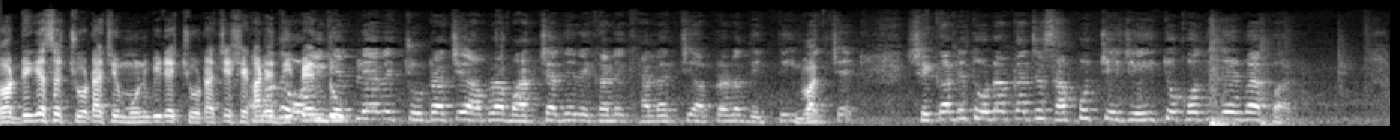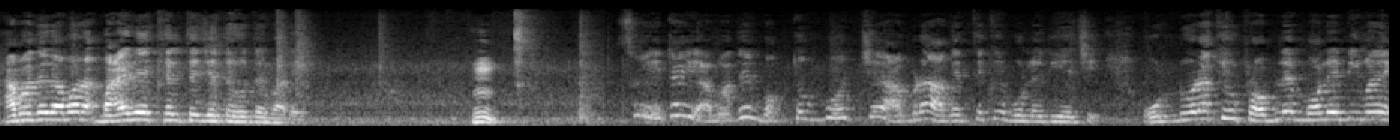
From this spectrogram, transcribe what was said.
রড্রিগেসের চোট আছে মনবীরের চোট আছে সেখানে দীপেন্দু প্লেয়ারের চোট আছে আমরা বাচ্চাদের এখানে খেলাচ্ছি আপনারা দেখতেই পাচ্ছেন। সেখানে তো ওনার কাছে সাপোর্ট চেয়েছে এই তো কদিনের ব্যাপার। আমাদের আবার বাইরে খেলতে যেতে হতে পারে। হুম। So, এটাই আমাদের বক্তব্য হচ্ছে আমরা আগের থেকে বলে দিয়েছি। অন্যরা কেউ প্রবলেম বলেনি মানে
